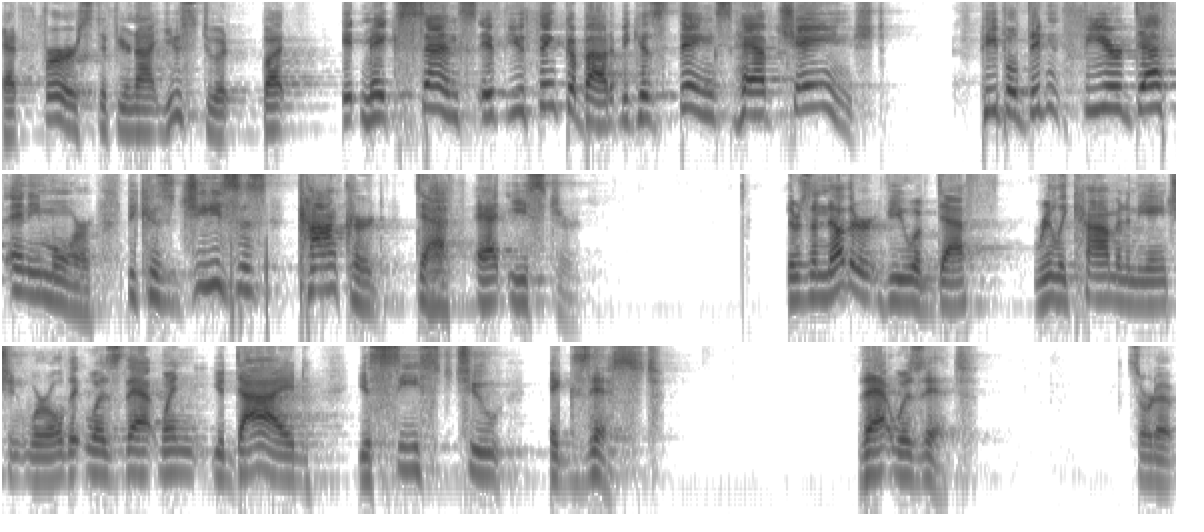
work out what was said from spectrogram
at first if you're not used to it, but it makes sense if you think about it because things have changed. People didn't fear death anymore because Jesus conquered death at Easter. There's another view of death, really common in the ancient world. It was that when you died, you ceased to exist. That was it. Sort of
